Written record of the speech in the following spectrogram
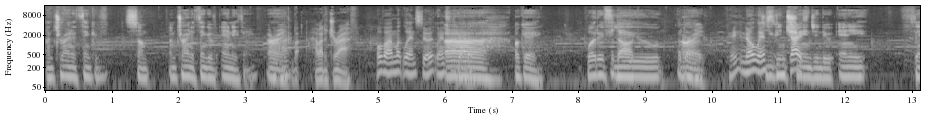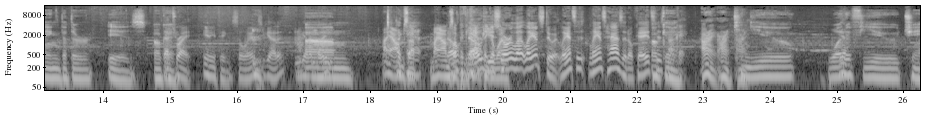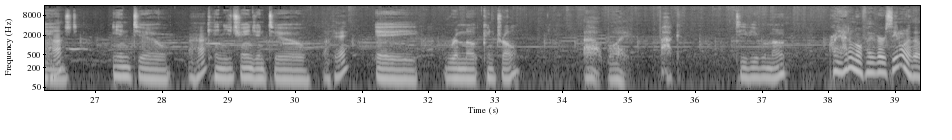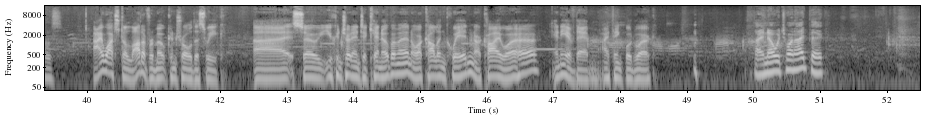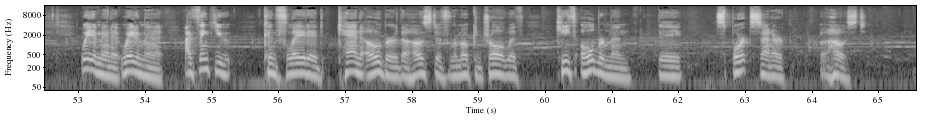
I'm trying to think of some. I'm trying to think of anything. All right. How about, how about a giraffe? Hold on, let Lance do it. Lance has got Uh, okay. What if dog. you? A all dog. right. Okay, no, Lance. You can guys, change into anything that there is. Okay. That's right. Anything. So Lance, you got it. You got it. Um. My arms cat. up. My arms no, up. I no, can't think you of one. sir, let Lance do it. Lance, Lance has it. Okay, it's his Okay. time. Okay. All right. All right. All Can right. you? What Yeah. if you changed into? Uh huh. Can you change into Okay. A remote control Oh boy, fuck. TV remote? Arnie, I don't know if I've ever seen one of those. I watched a lot of remote control this week. Uh, so you can turn into Ken Oberman or Colin Quinn or Kari Wuhrer. Any of them, I think, would work. I know which one I'd pick. Wait a minute. Wait a minute. I think you conflated Ken Ober, the host of Remote Control, with Keith Olbermann, the Sports Center host.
